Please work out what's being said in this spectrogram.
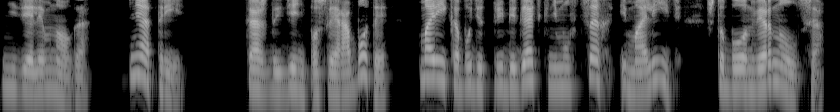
недели много. Дня три. Каждый день после работы Марийка будет прибегать к нему в цех и молить, чтобы он вернулся.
